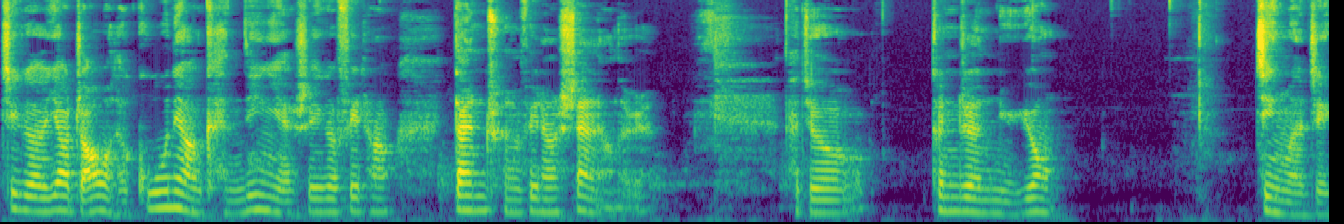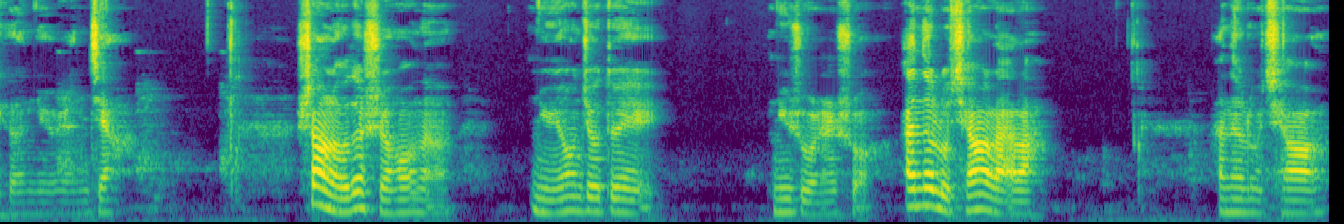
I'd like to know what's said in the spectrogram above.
这个要找我的姑娘肯定也是一个非常单纯、非常善良的人，他就跟着女佣进了这个女人家。上楼的时候呢，女佣就对女主人说：“安德鲁乔来了。”安德鲁乔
